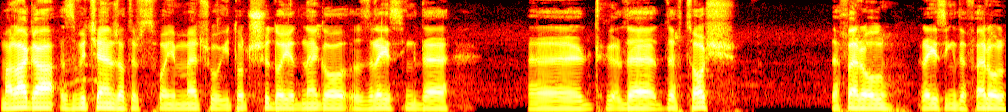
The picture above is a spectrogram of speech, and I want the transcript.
Malaga zwycięża też w swoim meczu i to 3 do 1 z Racing de, e, de, de coś. De Ferrol, Racing de Ferrol.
